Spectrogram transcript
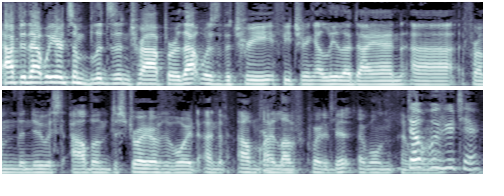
After that, we heard some Blitzen Trapper. That was the tree featuring Alela Diane uh, from the newest album, Destroyer of the Void, an album I Don't love quite a bit. I won't. I Don't won't move your chair.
